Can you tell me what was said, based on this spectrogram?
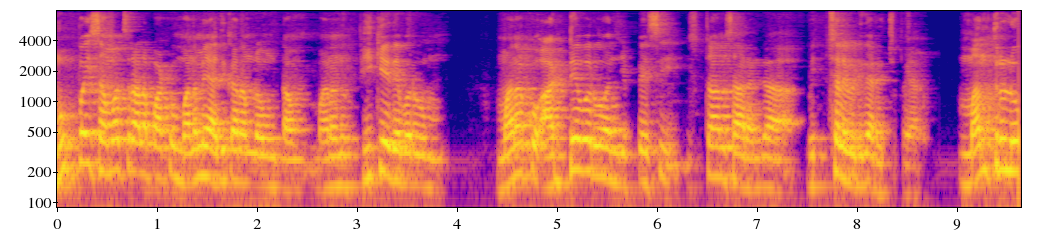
ముప్పై సంవత్సరాల పాటు మనమే అధికారంలో ఉంటాం మనను పీకేదెవరు మనకు అడ్డెవరు అని చెప్పేసి ఇష్టానుసారంగా విచ్చలవిడిగా రెచ్చిపోయారు. మంత్రులు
